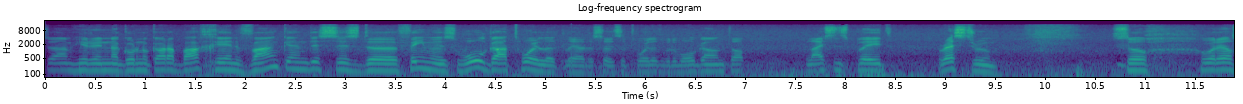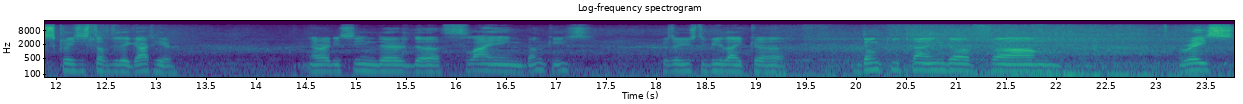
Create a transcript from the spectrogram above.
So I'm here in Nagorno-Karabakh in Vank and this is the famous Volga toilet. Yeah, so it's a toilet with a Volga on top. License plate, restroom. So what else crazy stuff do they got here? Already seen there the flying donkeys because there used to be like a donkey kind of um, race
